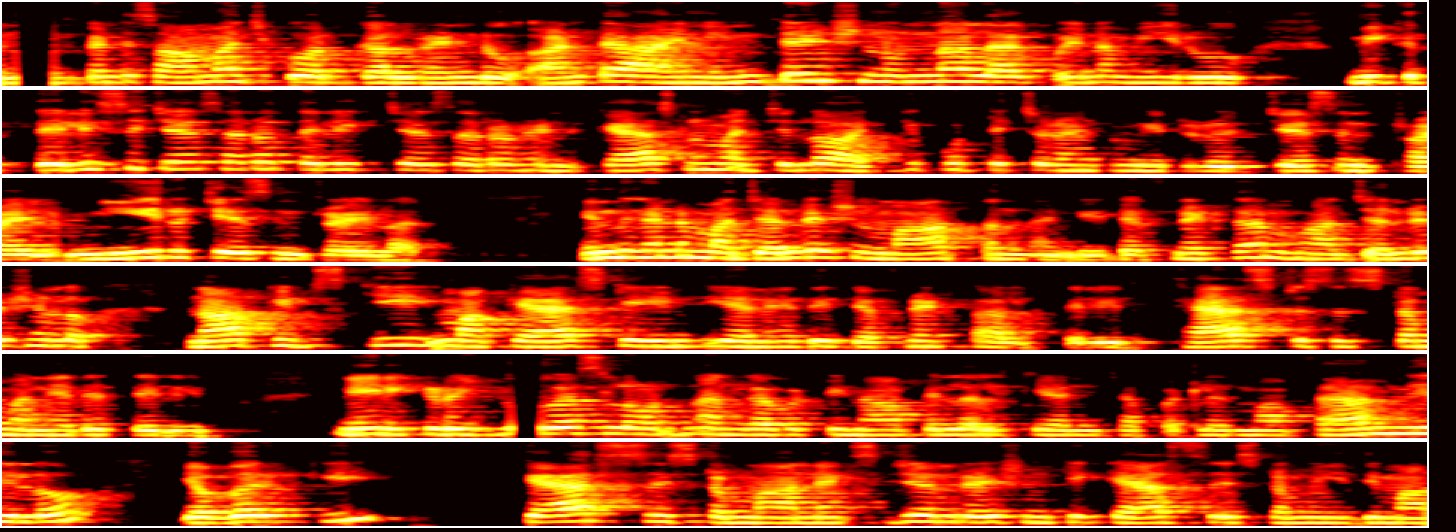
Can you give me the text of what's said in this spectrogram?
ఎందుకంటే సామాజిక వర్గాలు రెండు. అంటే ఆయన ఇంటెన్షన్ ఉన్నా లేకపోయినా మీరు మీకు తెలిసి చేశారో తెలియక చేశారో రెండు క్యాస్ట్ల మధ్యలో అగ్గి పుట్టించడానికి మీరు చేసిన ట్రయల్ మీరు చేసిన ట్రయల్ అది. ఎందుకంటే మా జనరేషన్ మారుతుందండి. డెఫినెట్గా మా జనరేషన్లో నా కిడ్స్కి మా క్యాస్ట్ ఏంటి అనేది డెఫినెట్ వాళ్ళకి తెలియదు క్యాస్ట్ సిస్టమ్ అనేది తెలియదు నేను ఇక్కడ యుఎస్లో ఉంటున్నాను కాబట్టి నా పిల్లలకి అని చెప్పట్లేదు. మా ఫ్యామిలీలో ఎవరికి క్యాస్ట్ సిస్టమ్ మా నెక్స్ట్ జనరేషన్కి క్యాస్ట్ సిస్టమ్ ఇది మా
